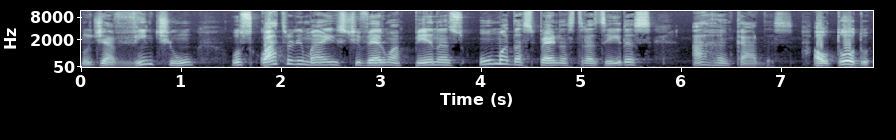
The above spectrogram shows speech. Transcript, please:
no dia 21, os quatro animais tiveram apenas uma das pernas traseiras arrancadas. Ao todo,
